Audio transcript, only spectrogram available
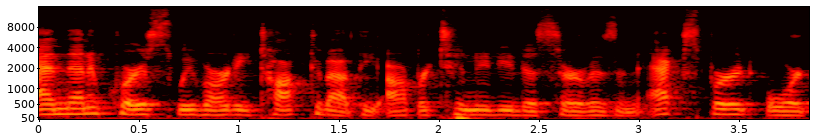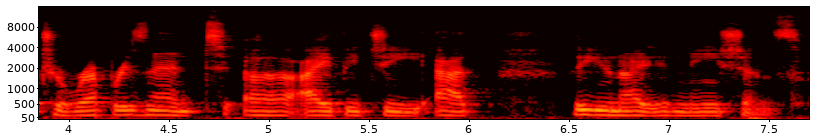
And then, of course, we've already talked about the opportunity to serve as an expert or to represent uh, IFHE at the United Nations.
